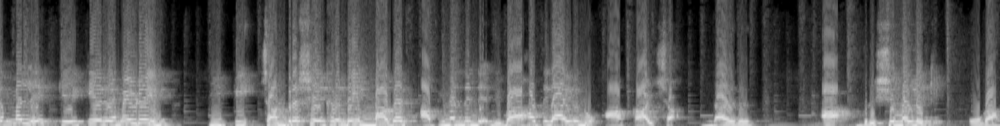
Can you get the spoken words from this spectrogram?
M L A K K രമയുടെയും ടി പി ചന്ദ്രശേഖരന്റെയും മകൻ അഭിനന്ദിന്റെ വിവാഹത്തിലായിരുന്നു ആ കാഴ്ച ഉണ്ടായത്. ആ ദൃശ്യങ്ങളിലേക്ക് പോകാം.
